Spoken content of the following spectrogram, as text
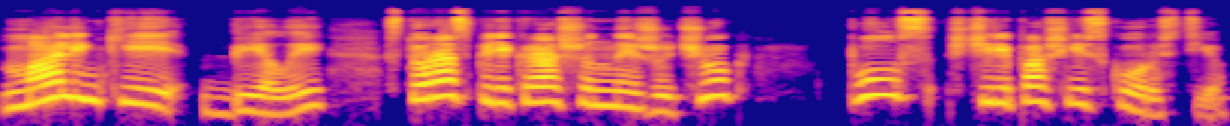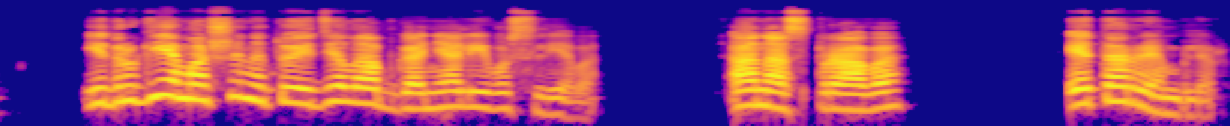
Маленький, белый, сто раз перекрашенный жучок полз с черепашьей скоростью, и другие машины то и дело обгоняли его слева. Она справа — это Рэмблер.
